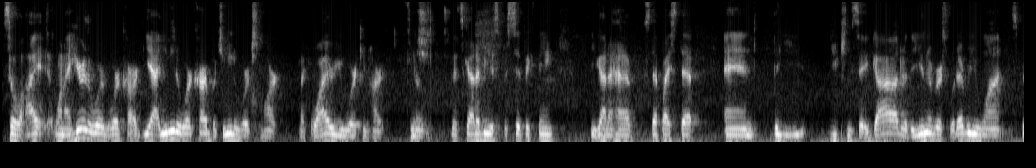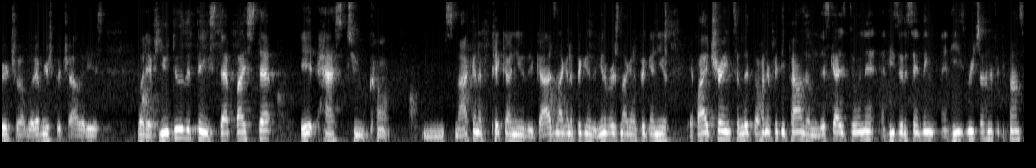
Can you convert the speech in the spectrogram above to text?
So I when I hear the word work hard, yeah, you need to work hard, but you need to work smart. Like, why are you working hard? You know, it's got to be a specific thing. You got to have step by step, and the you can say God or the universe, whatever you want, spiritual, whatever your spirituality is. But if you do the thing step by step, it has to come. It's not going to pick on you. The God's not going to pick on you. The universe is not going to pick on you. If I train to lift 150 pounds and this guy's doing it and he's doing the same thing and he's reached 150 pounds,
